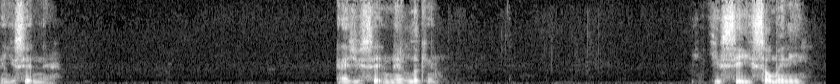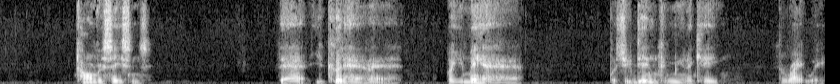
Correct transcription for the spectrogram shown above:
and you're sitting there. And as you're sitting there looking, you see so many conversations that you could have had, or you may have had, but you didn't communicate the right way.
